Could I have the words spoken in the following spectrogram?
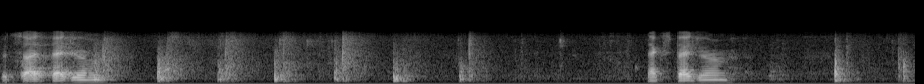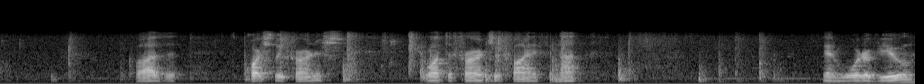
Good sized bedroom. Next bedroom. Closet. It's partially furnished. If you want the furniture, fine. If you're not, then water view.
